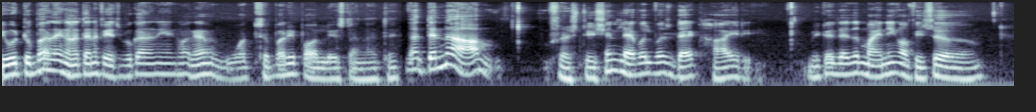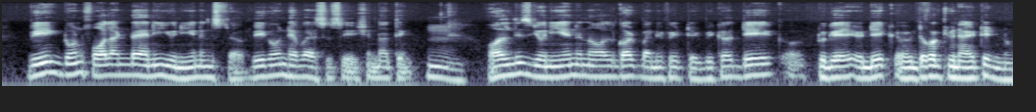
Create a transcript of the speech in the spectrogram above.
युट्यूबार जाय तेन्ना फेसबुकार आनी वॉट्सॅपारूय पावल्ले दिसता ते. ना तेन्ना frustration level was that high रे. Because as a mining officer We don't fall under any union and stuff we don't have a association nothing all this union and all got benefited because they uh, together they, uh, they got united no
